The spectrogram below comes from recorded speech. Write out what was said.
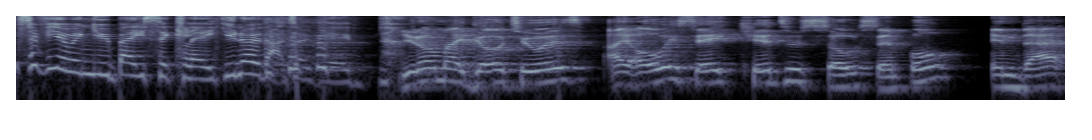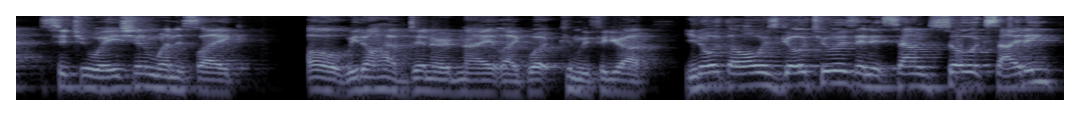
interviewing you, basically. You know that, don't you? You know what my go-to is? I always say kids are so simple in that situation when it's like, oh, we don't have dinner tonight. Like, what can we figure out? You know what the always go-to is, and it sounds so exciting:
